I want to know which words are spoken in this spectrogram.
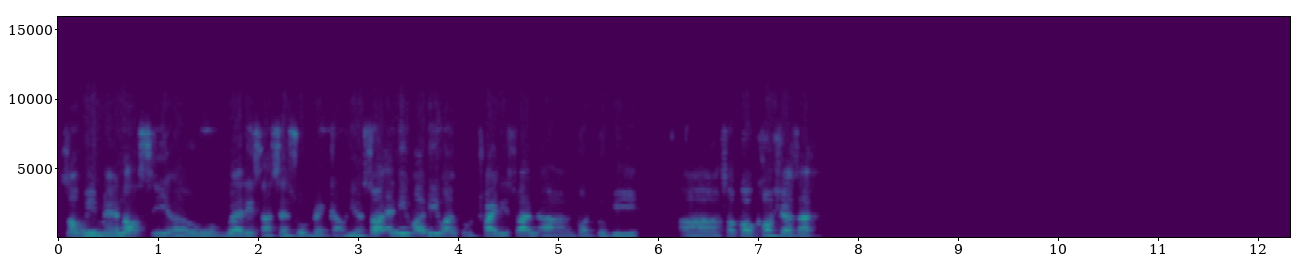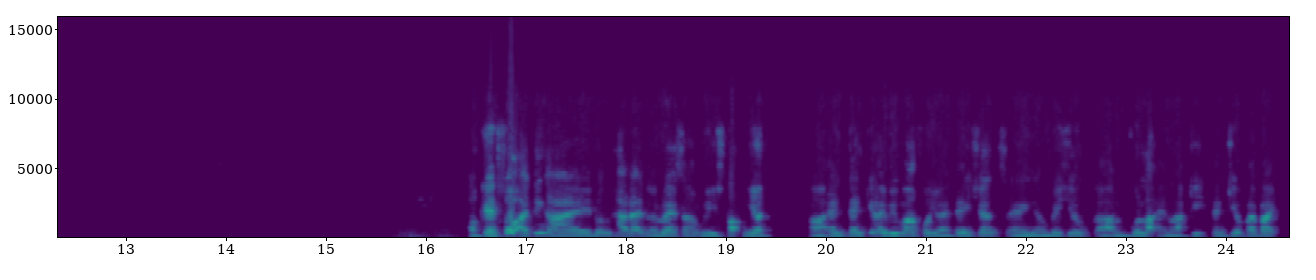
So we may not see a very successful breakout here. So anybody want to try this one, uh, got to be uh, so-called cautious. Uh. Okay, so I think I don't highlight the rest. Uh, we stop here. Uh, and thank you everyone for your attention and wish you uh, good luck and lucky. Thank you. Bye bye.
